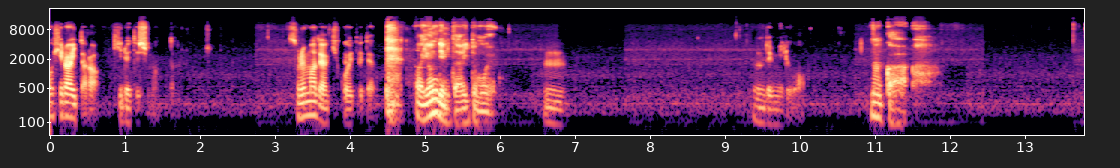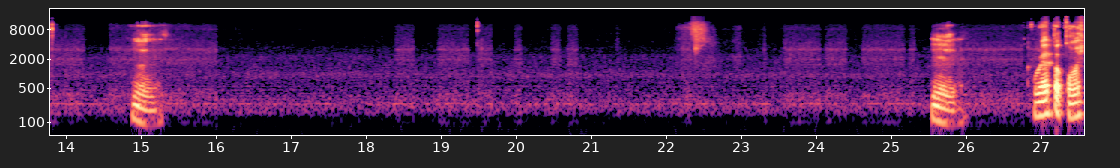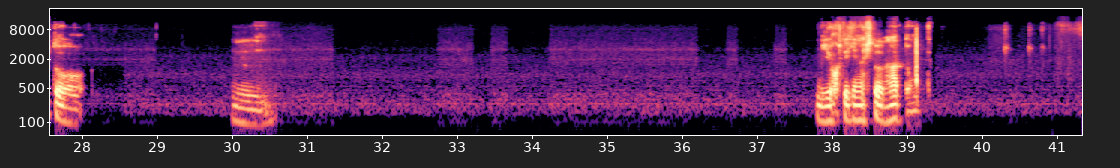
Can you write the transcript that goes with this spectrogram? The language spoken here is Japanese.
を開いたら切れてしまった。それまでは聞こえてたよ。あ読んでみたらいいと思うよ。うん。読んでみるわ。なんか、うん。うん。俺やっぱこの人、うん。魅力的な人だなって思って。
